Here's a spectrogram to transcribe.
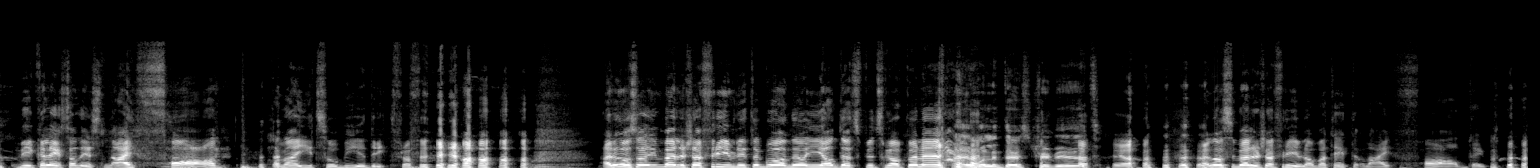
Mikael Ekstad Nilsen, nei, faen! Han har gitt så mye dritt fra før. er det noen som melder seg frivillig til å gå ned og gi han dødsbudskapet, eller? Hey, Volunteers tribute. Ja. Er det noen som melder seg frivillig? Han bare tenkte Nei, faen. tenkte.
